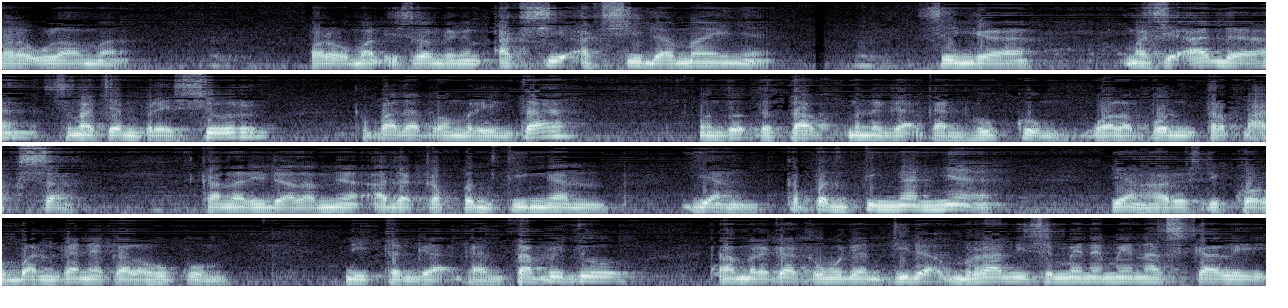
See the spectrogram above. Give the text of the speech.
para ulama, para umat Islam dengan aksi-aksi damainya. Sehingga masih ada semacam presur kepada pemerintah untuk tetap menegakkan hukum walaupun terpaksa karena di dalamnya ada kepentingan yang kepentingannya yang harus dikorbankan ya kalau hukum ditegakkan. Tapi itu uh, mereka kemudian tidak berani semena-mena sekali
